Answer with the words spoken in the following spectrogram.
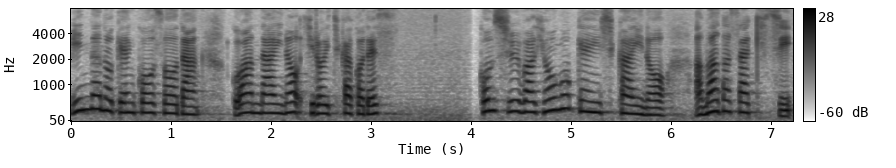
みんなの健康相談ご案内の広市加子です。今週は兵庫県医師会の尼崎市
